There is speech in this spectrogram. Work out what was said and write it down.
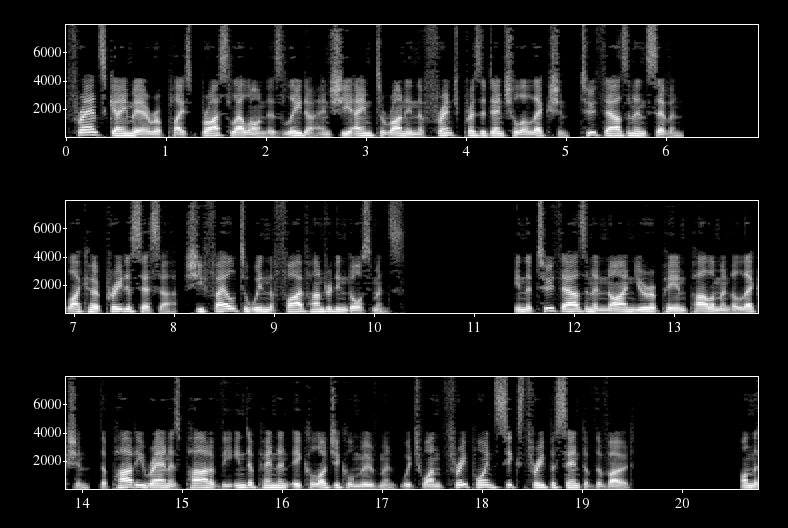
France Gamerre replaced Brice Lalonde as leader and she aimed to run in the French presidential election, 2007. Like her predecessor, she failed to win the 500 endorsements. In the 2009 European Parliament election, the party ran as part of the Independent Ecological Movement which won 3.63% of the vote. On 2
